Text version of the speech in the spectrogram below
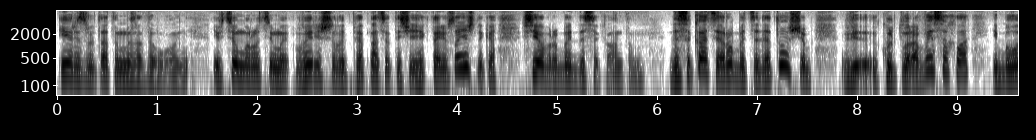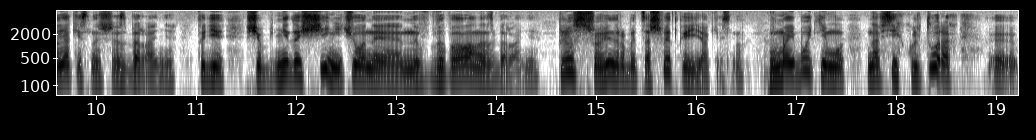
і результатом ми задоволені. І в цьому році ми вирішили 15 тисяч гектарів соняшника всі обробити десикантом. Десикація робиться для того, щоб культура висохла і було якісніше збирання. Тоді, щоб ні дощі, нічого не, випливало на збирання. Плюс, що він робиться швидко і якісно. В майбутньому на всіх культурах е,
